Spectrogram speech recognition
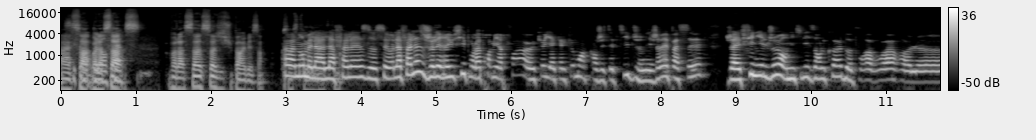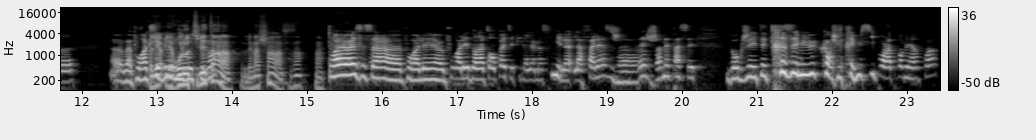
Ah, ça, voilà, ça, voilà, ça, ça, j'y suis pas arrivé, ça. ah non, mais la, la falaise, la falaise, je l'ai réussi pour la première fois euh, qu'il y a quelques mois. Quand j'étais petite, je n'ai jamais passé. J'avais fini le jeu en utilisant le code pour avoir euh, le euh, bah, pour accéder les, les au rouleaux tibétains, là, les machins, là, c'est ça ouais. ouais, ouais, c'est ça, euh, pour aller, euh, pour aller dans la tempête et puis la lamasserie, mais la, la falaise, j'avais jamais passé. Donc j'ai été très émue quand je l'ai réussi pour la première fois,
